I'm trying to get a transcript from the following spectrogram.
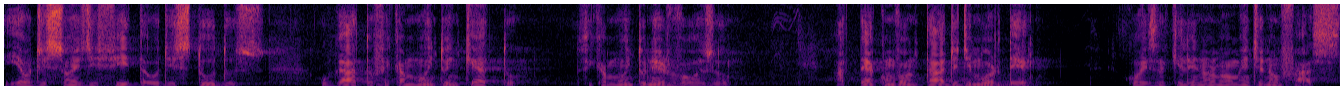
e audições de fita ou de estudos, o gato fica muito inquieto, fica muito nervoso, até com vontade de morder, coisa que ele normalmente não faz.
